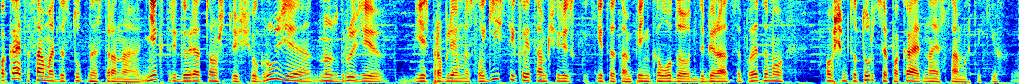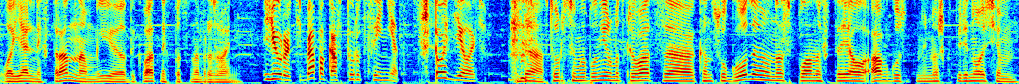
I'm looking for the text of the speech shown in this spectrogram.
пока это самая доступная страна. Некоторые говорят о том, что еще Грузия, ну, с Грузией есть проблемы с логистикой, там через какие-то там пень-колоду добираться, поэтому, в общем-то, Турция пока одна из самых таких лояльных стран нам и адекватных по ценообразованию. Юра, тебя пока в Турции нет. Что делать? Да, в Турции мы планируем открываться к концу года. У нас в планах стоял август, немножко переносим.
